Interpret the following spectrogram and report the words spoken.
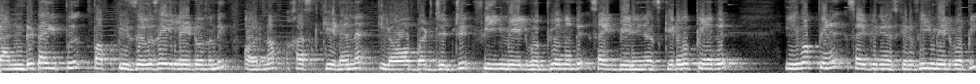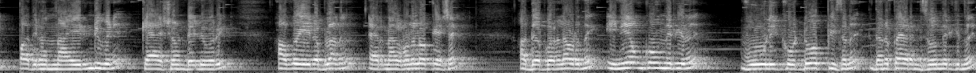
രണ്ട് ടൈപ്പ് പപ്പീസുകൾ സെയിലായിട്ട് വന്നിട്ടുണ്ട്. ഒരെണ്ണം ഹസ്കിയുടെ തന്നെ ലോ ബഡ്ജറ്റ് ഫീമെയിൽ പപ്പി വന്നിട്ടുണ്ട്. സൈബീരിയൻ ഹസ്കിയുടെ പപ്പിയാണിത് ഈ പപ്പിയാണ് സൈബീരിയൻ ഹസ്കിയുടെ ഫീമെയിൽ പപ്പി പതിനൊന്നായിരം രൂപയാണ് ക്യാഷ് ഓൺ ഡെലിവറി അവൈലബിൾ ആണ് എറണാകുളം ലൊക്കേഷൻ അതേപോലെ തന്നെ അവിടുന്ന് ഇനി നമുക്ക് വന്നിരിക്കുന്നത് വൂളിക്കോട്ട് പപ്പീസാണ്. ഇതാണ് പേരൻസ് വന്നിരിക്കുന്നത്.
